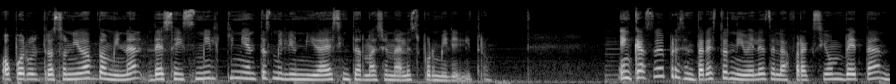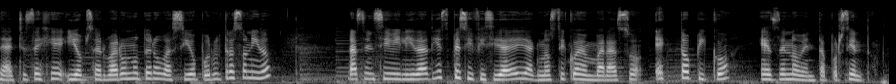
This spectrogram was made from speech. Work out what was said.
o por ultrasonido abdominal de 6500 miliunidades internacionales por mililitro. En caso de presentar estos niveles de la fracción beta de HCG y observar un útero vacío por ultrasonido, la sensibilidad y especificidad de diagnóstico de embarazo ectópico es de 90%.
